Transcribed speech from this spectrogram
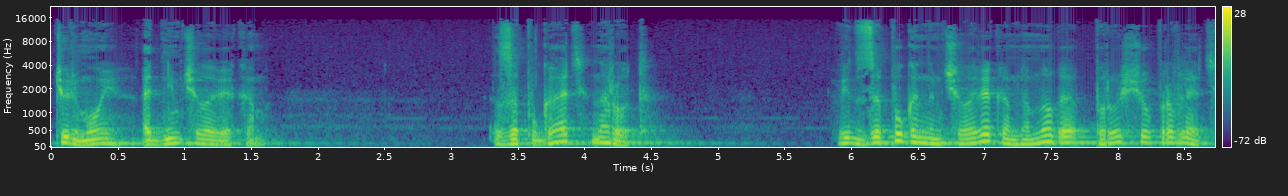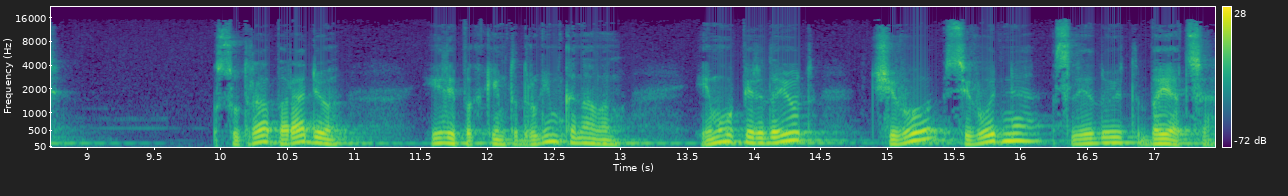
тюрьмой, одним человеком. Запугать народ. Ведь запуганным человеком намного проще управлять. С утра по радио или по каким-то другим каналам – Ему передают, чего сегодня следует бояться.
